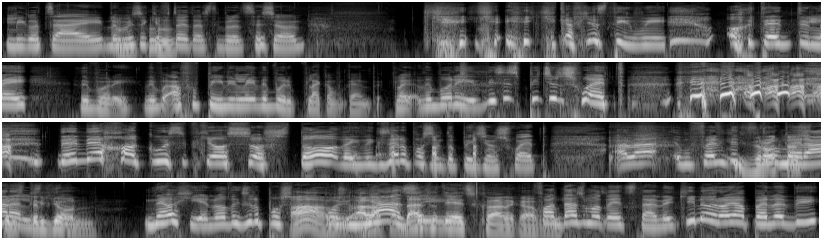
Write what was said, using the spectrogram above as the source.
λίγο τσάι. Νομίζω και αυτό ήταν στην πρώτη σεζόν. Και, και, και κάποια στιγμή ο Τέντ του λέει δεν μπορεί. Δεν, μπο- αφού πίνει, λέει: Δεν μπορεί, πλάκα μου κάνετε. Πλάκα, δεν μπορεί. This is pigeon sweat. δεν έχω ακούσει πιο σωστό. Δεν, δεν ξέρω πώς είναι το pigeon sweat. Αλλά μου φαίνεται Υδρότας τρομερά ρεαλιστικό. περιστεριών. Ναι, όχι, ενώ δεν ξέρω πώ Α, πώς αλλά μοιάζει. φαντάζομαι ότι έτσι κλάνε κάπως. Φαντάζομαι ότι έτσι θα είναι. Και είναι ο Ρόι απέναντι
